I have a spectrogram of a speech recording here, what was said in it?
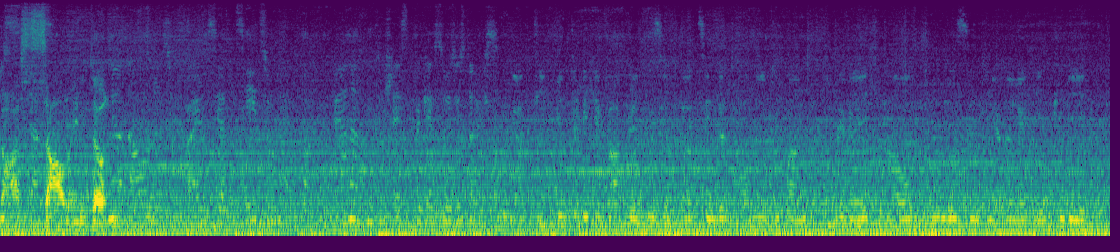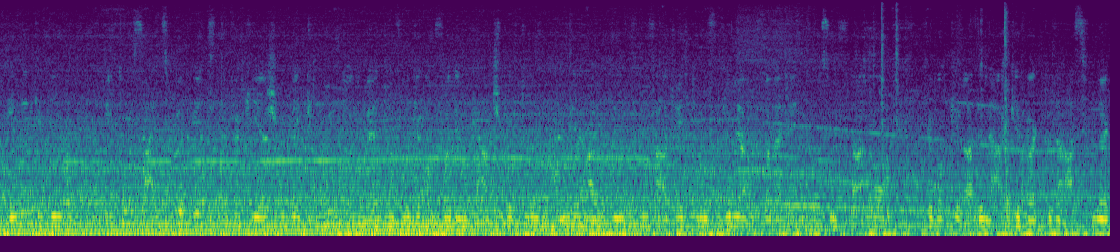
Das Sauwinter. Die winterliche Fahrverhältnisse auf der 10 der Taunautobahn-Bereich grauen Tunnel sind mehrere LKW engen Gebiet. Richtung Salzburg wird der Verkehr schon bei Knüppeln weiter wurde auch vor dem Gartspektrum angehalten. Die Fahrtrichtung Villach vor der Rheinhaus und Flachau. Ich habe auch gerade Asfinag.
